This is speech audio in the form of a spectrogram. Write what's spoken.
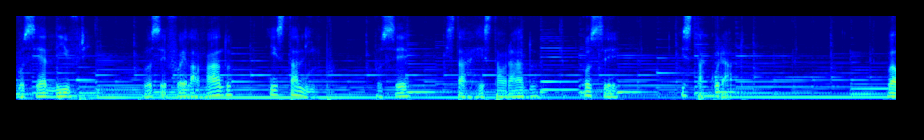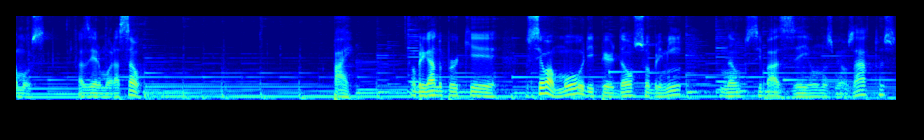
Você é livre. Você foi lavado e está limpo. Você está restaurado, você está curado. Vamos fazer uma oração? Pai, obrigado porque o seu amor e perdão sobre mim não se baseiam nos meus atos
